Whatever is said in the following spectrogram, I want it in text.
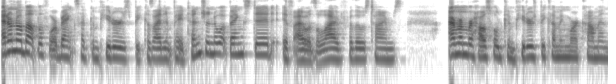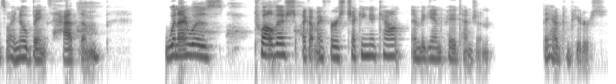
I don't know about before banks had computers because I didn't pay attention to what banks did if I was alive for those times. I remember household computers becoming more common, so I know banks had them. When I was 12 ish, I got my first checking account and began to pay attention. They had computers.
